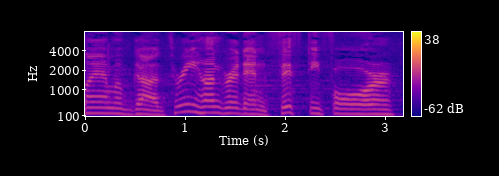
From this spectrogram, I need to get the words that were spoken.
Lamb of God, 354.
